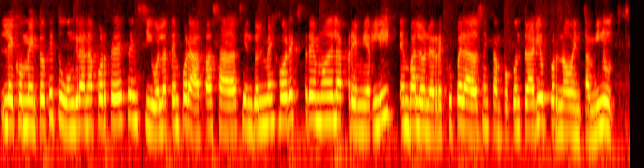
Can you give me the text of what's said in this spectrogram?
le comento que tuvo un gran aporte defensivo la temporada pasada, siendo el mejor extremo de la Premier League en balones recuperados en campo contrario por 90 minutos.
